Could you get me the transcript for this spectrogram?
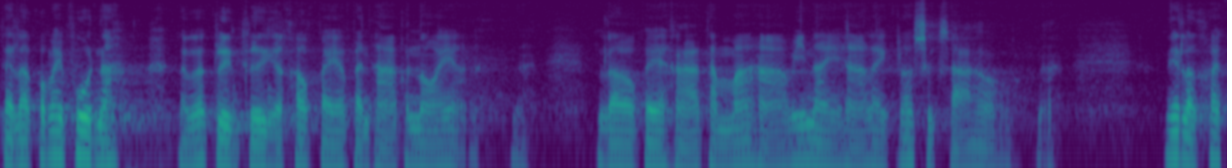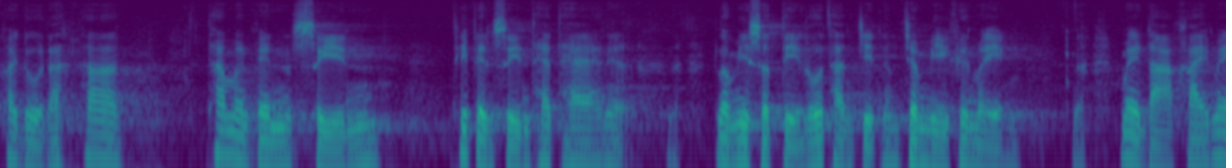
แต่เราก็ไม่พูดนะ เราก็กลืนกลืนกับเข้าไปปัญหาก็น้อยอะ่ะเราไปหาธรรมะหาวินัยหาอะไรก็ศึกษาเอานะนี่เราค่อยๆดูนะถ้าถ้ามันเป็นศีลที่เป็นศีลแท้ๆเนี่ยเรามีสติรู้ทันจิตมันจะมีขึ้นมาเองนะไม่ด่าใครไม่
